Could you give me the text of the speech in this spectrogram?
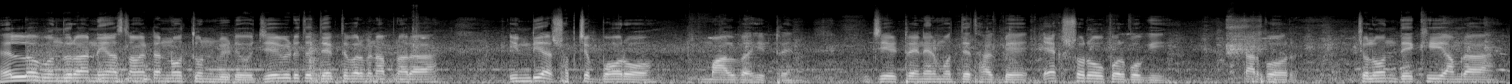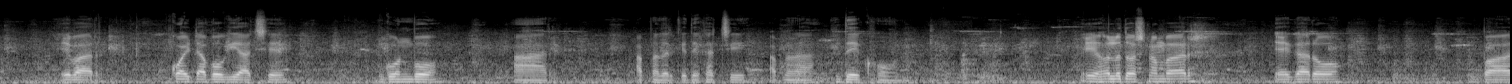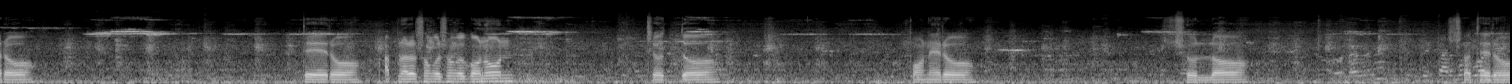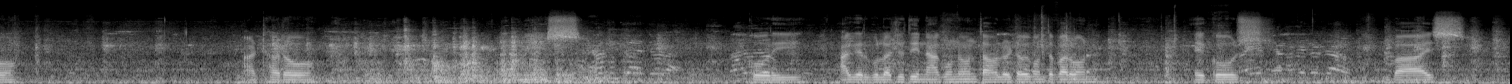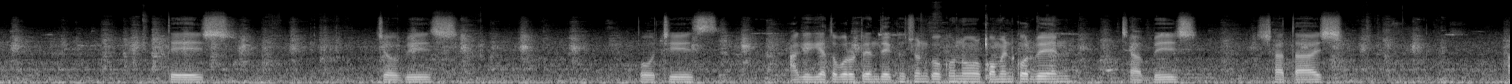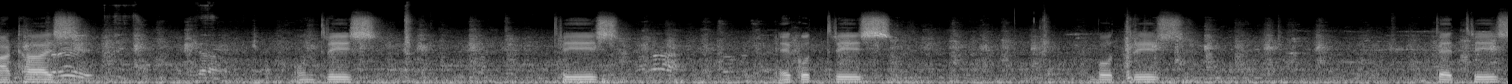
Hello বন্ধুরা, নিয়ে আসলাম একটা নতুন ভিডিও যে ভিডিওতে দেখতে পারবেন আপনারা ইন্ডিয়ার সবচেয়ে বড় মালবাহী ট্রেন যে ট্রেনের মধ্যে থাকবে একশোরও উপর বগি। তারপর চলুন দেখি আমরা এবার কয়টা বগি আছে, গুনবো আর আপনাদেরকে দেখাচ্ছি, আপনারা দেখুন। এ হলো দশ নম্বর, এগারো বারো, তেরো, আপনারা সঙ্গে সঙ্গে গণুন, চোদ্দ, পনেরো, ষোলো, সতেরো, আঠারো, উনিশ, কুড়ি। আগেরগুলা যদি না গুনুন, তাহলে ওইটাও গুনতে পারুন একুশ, বাইশ, তেইশ, চব্বিশ, পঁচিশ। আগে কি এত বড় ট্রেন দেখেছেন কখনো? কমেন্ট করবেন। ছাব্বিশ, সাতাশ, আঠাশ, উনত্রিশ, ত্রিশ, একত্রিশ বত্রিশ তেত্রিশ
